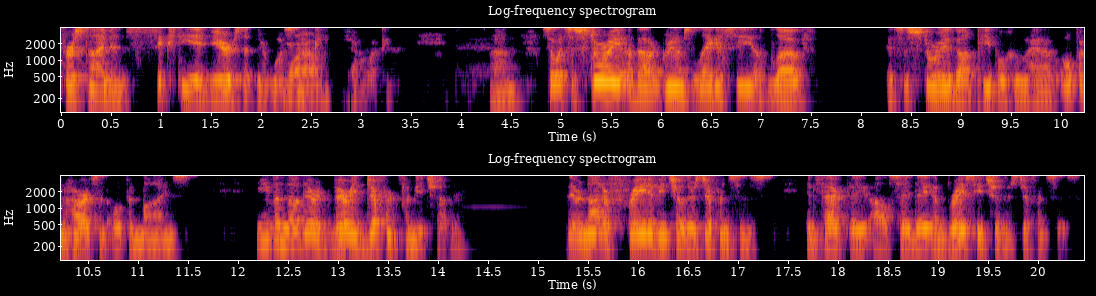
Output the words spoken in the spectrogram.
First time in 68 years that there was wow. no Jabberwocky. Um, so it's a story about Graham's legacy of love. It's a story about people who have open hearts and open minds, even though they're very different from each other. They're not afraid of each other's differences in fact, they, I'll say they embrace each other's differences.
